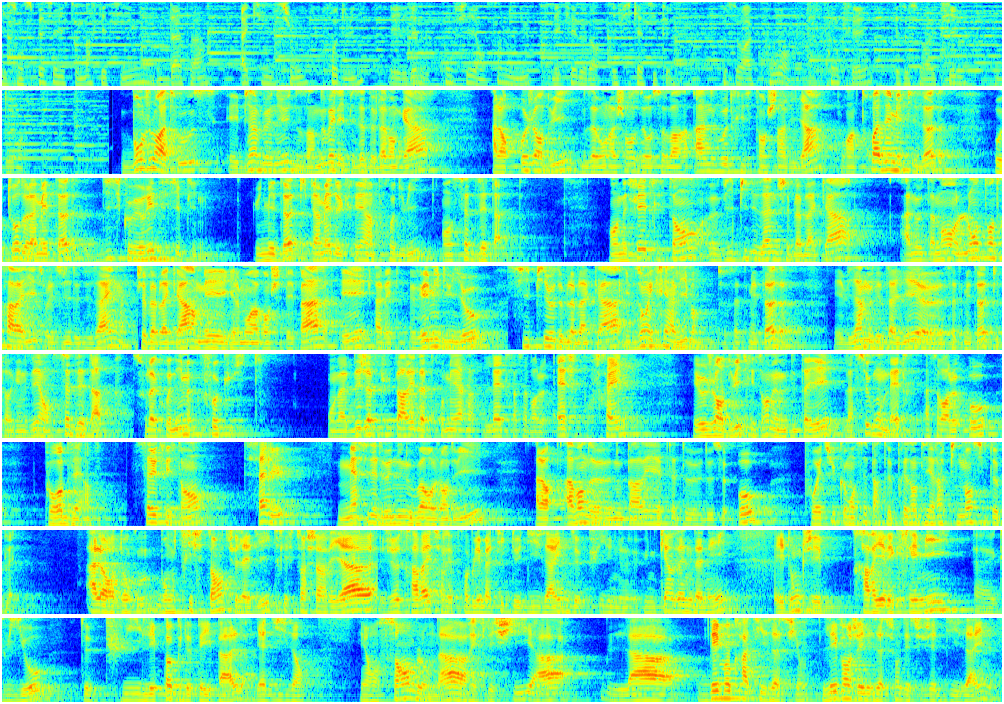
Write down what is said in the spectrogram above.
Ils sont spécialistes marketing, data, acquisition, produits et ils viennent vous confier en 5 minutes les clés de leur efficacité. Ce sera court, concret et ce sera utile demain. Bonjour à tous et bienvenue dans un nouvel épisode de l'Avant-Garde. Alors aujourd'hui, nous avons la chance de recevoir à nouveau Tristan Charvilla pour un troisième épisode autour de la méthode Discovery Discipline. Une méthode qui permet de créer un produit en 7 étapes. En effet, Tristan, VP Design chez Blablacar, a notamment longtemps travaillé sur les sujets de design chez Blablacar, mais également avant chez PayPal. Et avec Rémi Guyot, CPO de Blablacar, ils ont écrit un livre sur cette méthode et vient nous détailler euh, cette méthode qui est organisée en 7 étapes sous l'acronyme FOCUST. On a déjà pu parler de la première lettre, à savoir le F pour Frame, et aujourd'hui Tristan vient nous détailler la seconde lettre, à savoir le O pour Observe. Salut Tristan. Salut. Merci d'être venu nous voir aujourd'hui. Alors avant de nous parler peut-être de, de ce O, Pourrais-tu commencer par te présenter rapidement, s'il te plaît? Alors, donc, bon, Tristan, tu l'as dit, Tristan Charvilla, je travaille sur les problématiques de design depuis une, quinzaine d'années. Et donc, j'ai travaillé avec Rémi euh, Guyot depuis l'époque de PayPal, il y a dix ans. Et ensemble, on a réfléchi à la démocratisation, l'évangélisation des sujets de design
